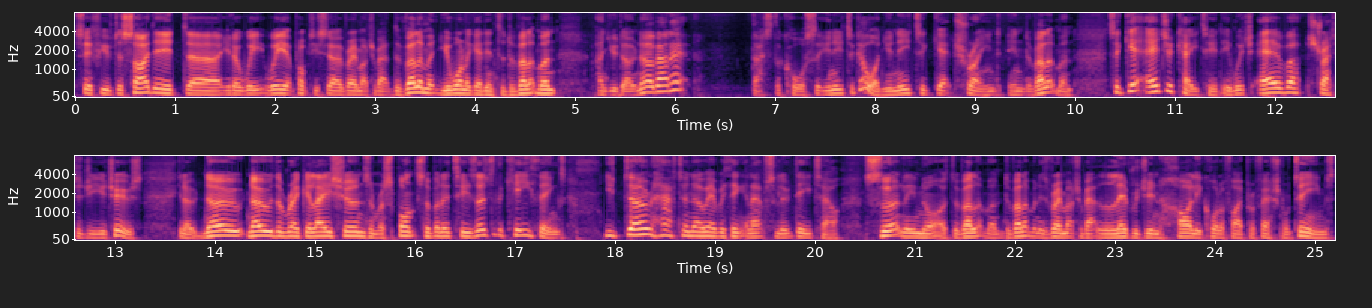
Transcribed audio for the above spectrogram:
so if you've decided, uh, you know, we, we at Property CEO very much about development, you want to get into development and you don't know about it, that's the course that you need to go on. You need to get trained in development. So get educated in whichever strategy you choose. You know, know know the regulations and responsibilities. Those are the key things. You don't have to know everything in absolute detail. Certainly not as development. Development is very much about leveraging highly qualified professional teams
